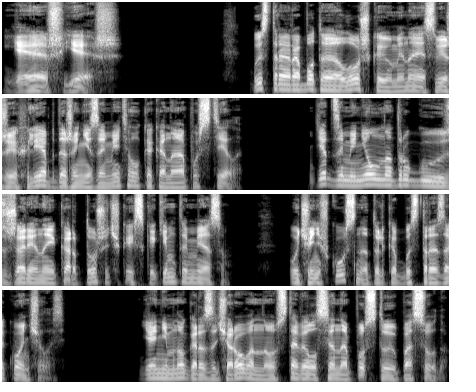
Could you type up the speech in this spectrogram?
«Ешь, ешь». Быстро работая ложкой, уминая свежий хлеб, даже не заметил, как она опустела. Дед заменил на другую с жареной картошечкой с каким-то мясом. Очень вкусно, только быстро закончилось. Я немного разочарованно уставился на пустую посуду.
